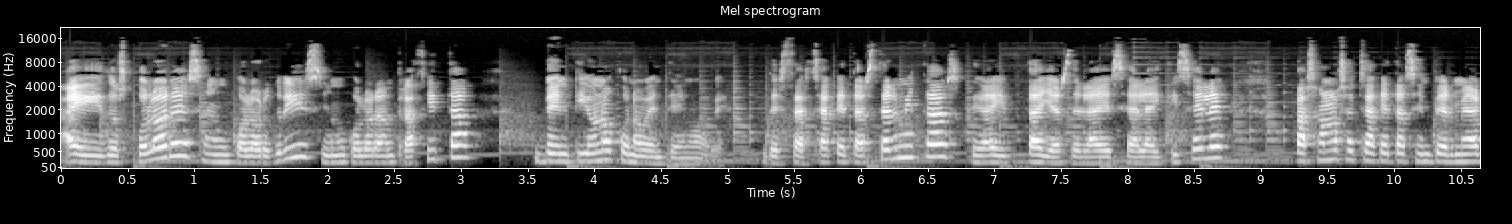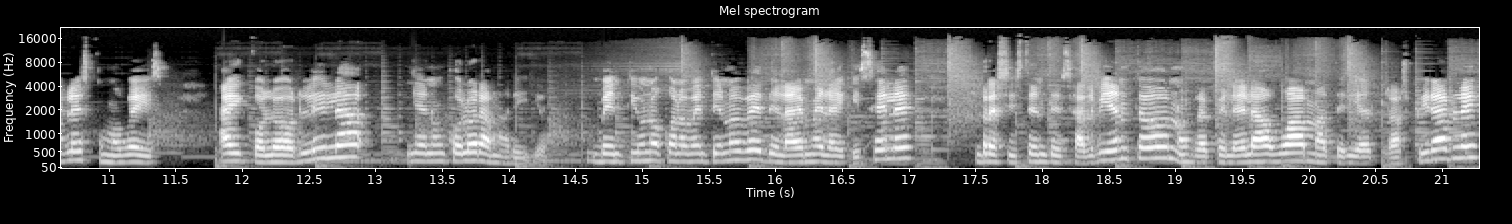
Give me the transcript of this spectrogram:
Hay dos colores, un color gris y un color antracita, 21,99. De estas chaquetas térmicas, que hay tallas de la S a la XL, pasamos a chaquetas impermeables, como veis, hay color lila y en un color amarillo. 21,99 de la M a la XL, resistentes al viento, nos repele el agua, material transpirable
